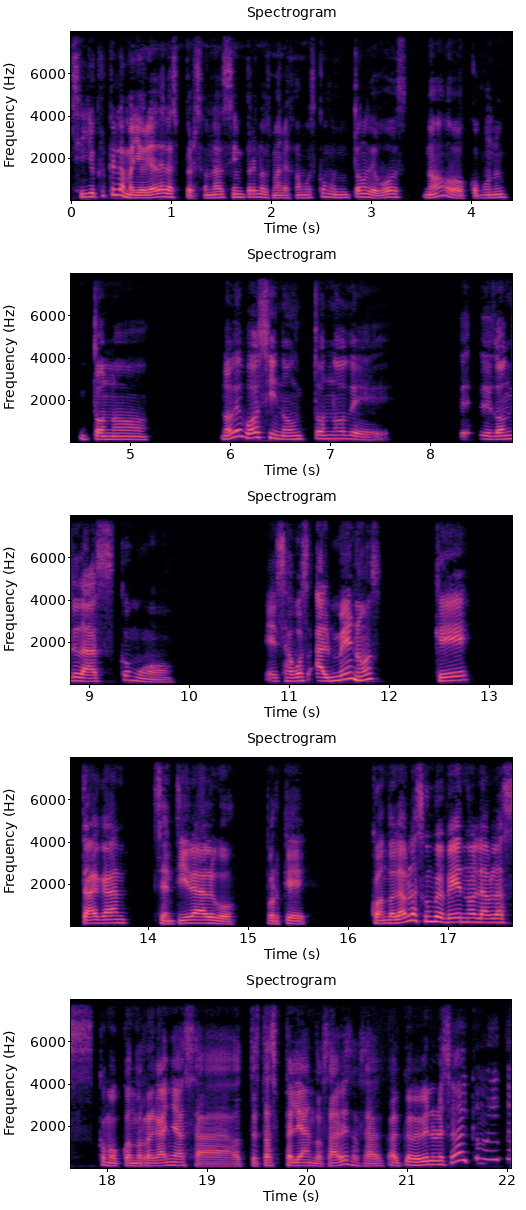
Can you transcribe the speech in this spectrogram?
Sí, yo creo que la mayoría de las personas siempre nos manejamos como en un tono de voz, ¿no? O como en un tono, no de voz, sino un tono de, de, de donde das como esa voz, al menos que te hagan sentir algo, porque cuando le hablas a un bebé no le hablas como cuando regañas a, o te estás peleando, ¿sabes? O sea, al bebé le dices, ay, qué bonito,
